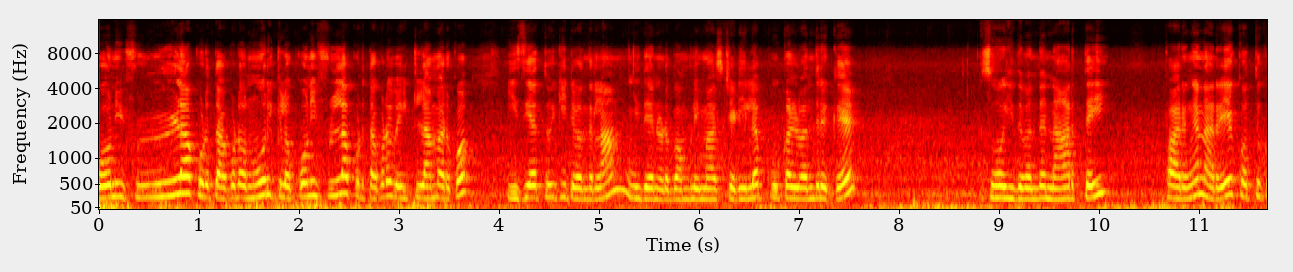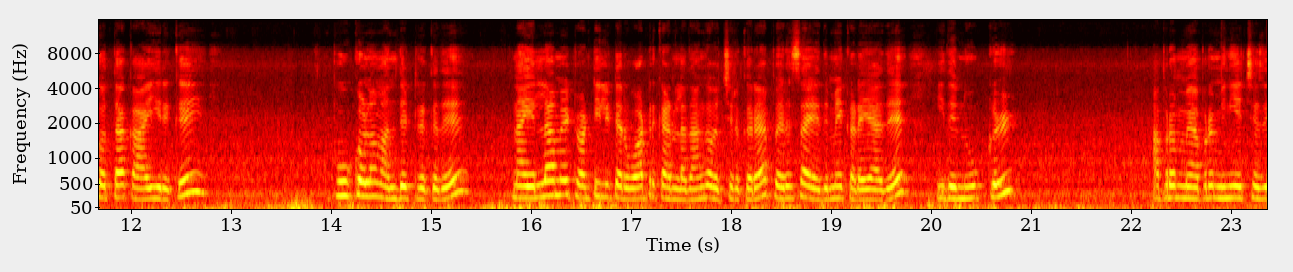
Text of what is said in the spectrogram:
கோணி ஃபுல்லாக கொடுத்தா கூட நூறு கிலோ கோணி ஃபுல்லாக கொடுத்தா கூட வெயிட் இல்லாமல் இருக்கும். ஈஸியாக தூக்கிட்டு வந்துடலாம். இது என்னோடய பம்பளிமா செடியில் பூக்கள் வந்திருக்கு. ஸோ இது வந்து நார்த்தை. பாருங்கள் நிறைய கொத்து கொத்தாக காய் இருக்குது பூக்களும் வந்துட்டுருக்குது. நான் எல்லாமே டுவெண்ட்டி லிட்டர் வாட்டர் கேனில் தாங்க வச்சுருக்கிறேன். பெருசாக எதுவுமே கிடையாது. இது நூக்கள். அப்புறம் அப்புறம் மினியேச்சர்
